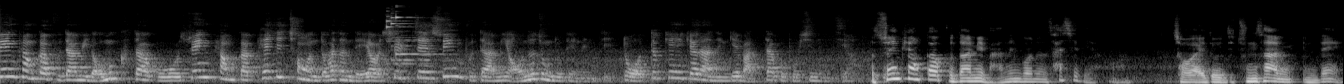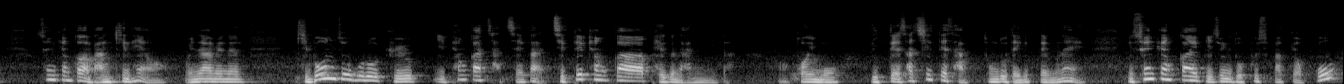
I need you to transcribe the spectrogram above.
수행평가 부담이 너무 크다고 수행평가 폐지 청원도 하던데요. 실제 수행 부담이 어느 정도 되는지 또 어떻게 해결하는 게 맞다고 보시는지요. 수행평가 부담이 많은 거는 사실이에요. 어, 저 아이도 이제 중3인데 수행평가가 많긴 해요. 왜냐하면은 기본적으로 교육 이 평가 자체가 지필평가 100은 아닙니다. 어, 거의 뭐 6대 4, 7대 3 정도 되기 때문에 이 수행평가의 비중이 높을 수밖에 없고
